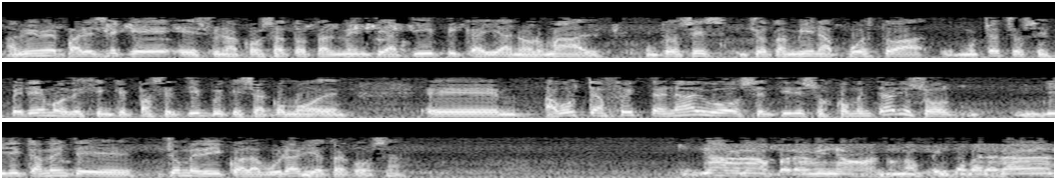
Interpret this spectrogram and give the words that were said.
a mí me parece que es una cosa totalmente atípica y anormal. Entonces yo también apuesto a, muchachos, esperemos, dejen que pase el tiempo y que se acomoden. Eh, ¿A vos te afecta en algo sentir esos comentarios o directamente yo me dedico a laburar y a otra cosa? No, no, para mí no, no me afecta para nada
